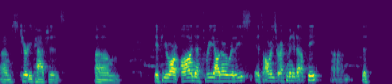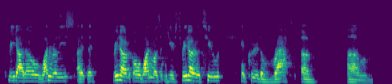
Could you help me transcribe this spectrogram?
um, security patches. Um, if you are on a 3.0 release, it's always recommended to update. Um, the 3.0 one release, uh, the 3.01 wasn't huge. 3.02 included a raft of um,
